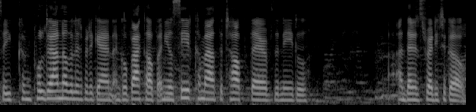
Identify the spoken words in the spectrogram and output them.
So you can pull down another little bit again and go back up and you'll see it come out the top there of the needle and then it's ready to go.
